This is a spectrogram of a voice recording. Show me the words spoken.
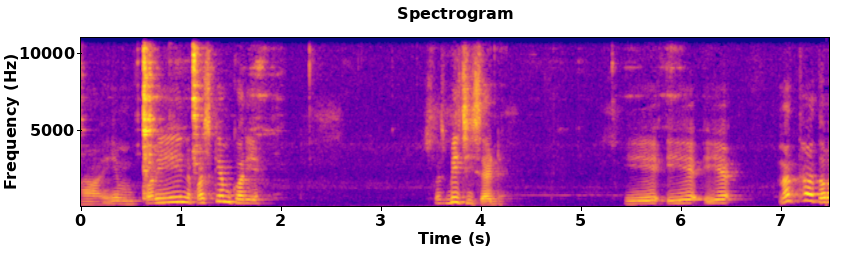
હા, એમ કરીને, પછી કેમ કરીએ? પછી બીજી સાઈડ એ એ એ. નથી થતો.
